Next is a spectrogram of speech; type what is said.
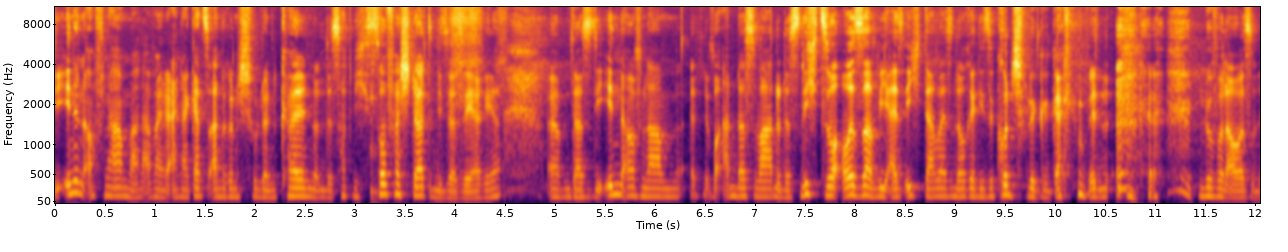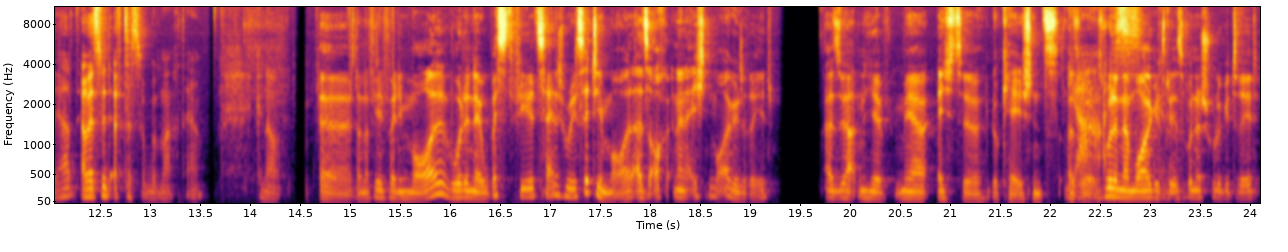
Die Innenaufnahmen waren aber in einer ganz anderen Schule in Köln und das hat mich so verstört in dieser Serie, ähm, dass die Innenaufnahmen woanders waren und es nicht so aussah, wie als ich damals noch in diese Grundschule gegangen bin. Nur von außen, ja. Aber es wird öfters so gemacht, ja. Genau. Äh, dann auf jeden Fall die Mall wurde in der Westfield Century City Mall, also auch in einer echten Mall gedreht. Also wir hatten hier mehr echte Locations. Also ja, es wurde in der Mall gedreht, genau. es wurde in der Schule gedreht.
